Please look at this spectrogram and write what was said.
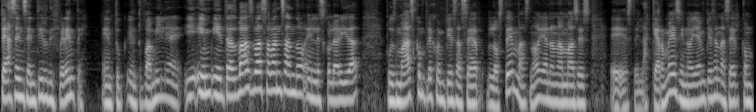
te hacen sentir diferente en tu, en tu familia. Y, mientras vas, vas avanzando en la escolaridad, pues más complejo empieza a ser los temas, ¿no? Ya no nada más es este, la kermés, sino ya empiezan a ser con-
